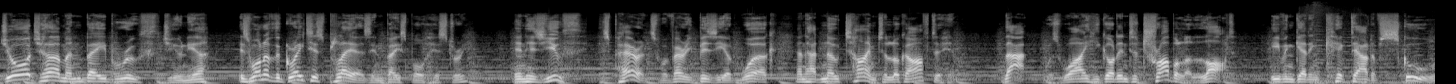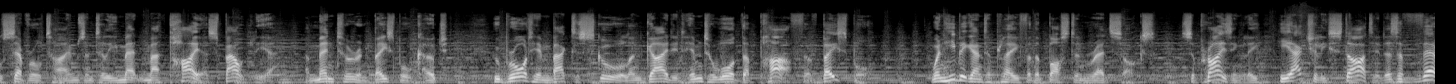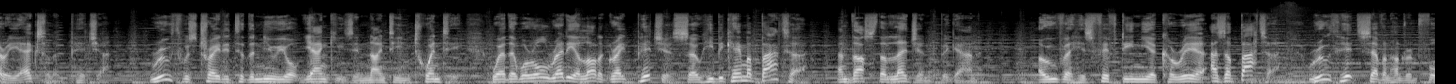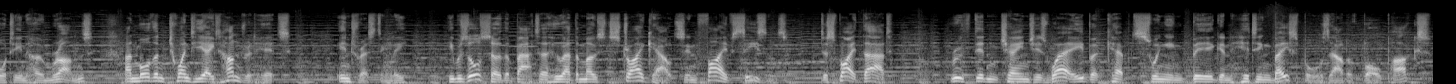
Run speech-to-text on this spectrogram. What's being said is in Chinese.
George Herman Babe Ruth Jr. is one of the greatest players in baseball history. In his youth, his parents were very busy at work and had no time to look after him. That was why he got into trouble a lot, even getting kicked out of school several times until he met Matthias Bautlier, a mentor and baseball coach, who brought him back to school and guided him toward the path of baseball. When he began to play for the Boston Red Sox, surprisingly, he actually started as a very excellent pitcher. Ruth was traded to the New York Yankees in 1920, where there were already a lot of great pitchers, so he became a batter, and thus the legend began. Over his 15 year career as a batter, Ruth hit 714 home runs and more than 2,800 hits. Interestingly, he was also the batter who had the most strikeouts in five seasons. Despite that, Ruth didn't change his way but kept swinging big and hitting baseballs out of ballparks.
